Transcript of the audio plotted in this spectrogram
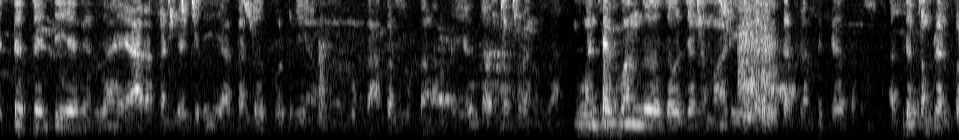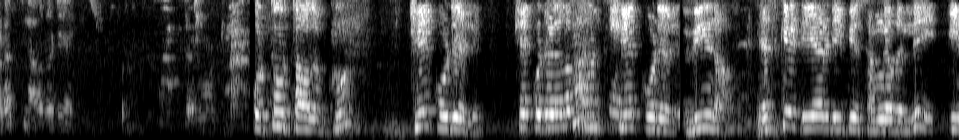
ಎಷ್ಟೆಷ್ಟು ಐತಿ ಏನಿಲ್ಲ ಯಾರು ಅಕೌಂಟ್ ಹೇಳ್ತೀರಿ ಅಕೌಂಟ್ ಕೊಡ್ರಿ ಬುಕ್ ಅಕೌಂಟ್ ಬುಕ್ ಅಂತ ಹೇಳಿದ್ರೆ ಅದನ್ನು ಕೊಡಂಗಿಲ್ಲ. ಪಂಚಾಯತ್ ಬಂದು ದೌರ್ಜನ್ಯ ಮಾಡಿ ಕಟ್ರಿ ಅಂತ ಕೇಳ್ತಾರೆ. ಅದಕ್ಕೆ ಕಂಪ್ಲೇಂಟ್ ಕೊಡಕ್ಕೆ ನಾವು ರೆಡಿ ಆಗಿದ್ದೀವಿ. ಕೊಟ್ಟೂರು ತಾಲೂಕು ಕೆ ಕೋಡಿಹಳ್ಳಿ. ಕೆ ಕೋಡಿಹಳ್ಳಿ ಅಲ್ಲ K. Kodihalli. Veena S K D R D P ಸಂಘದಲ್ಲಿ ಈ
